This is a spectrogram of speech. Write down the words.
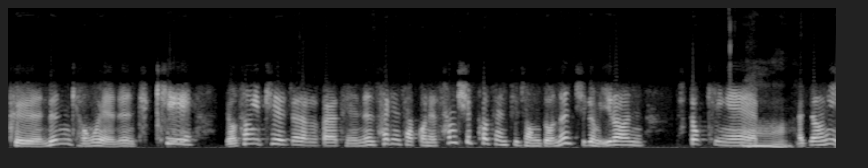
그는 경우에는 특히 여성이 피해자가 되는 살인 사건의 30% 정도는 지금 이런 스토킹의 아. 과정이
